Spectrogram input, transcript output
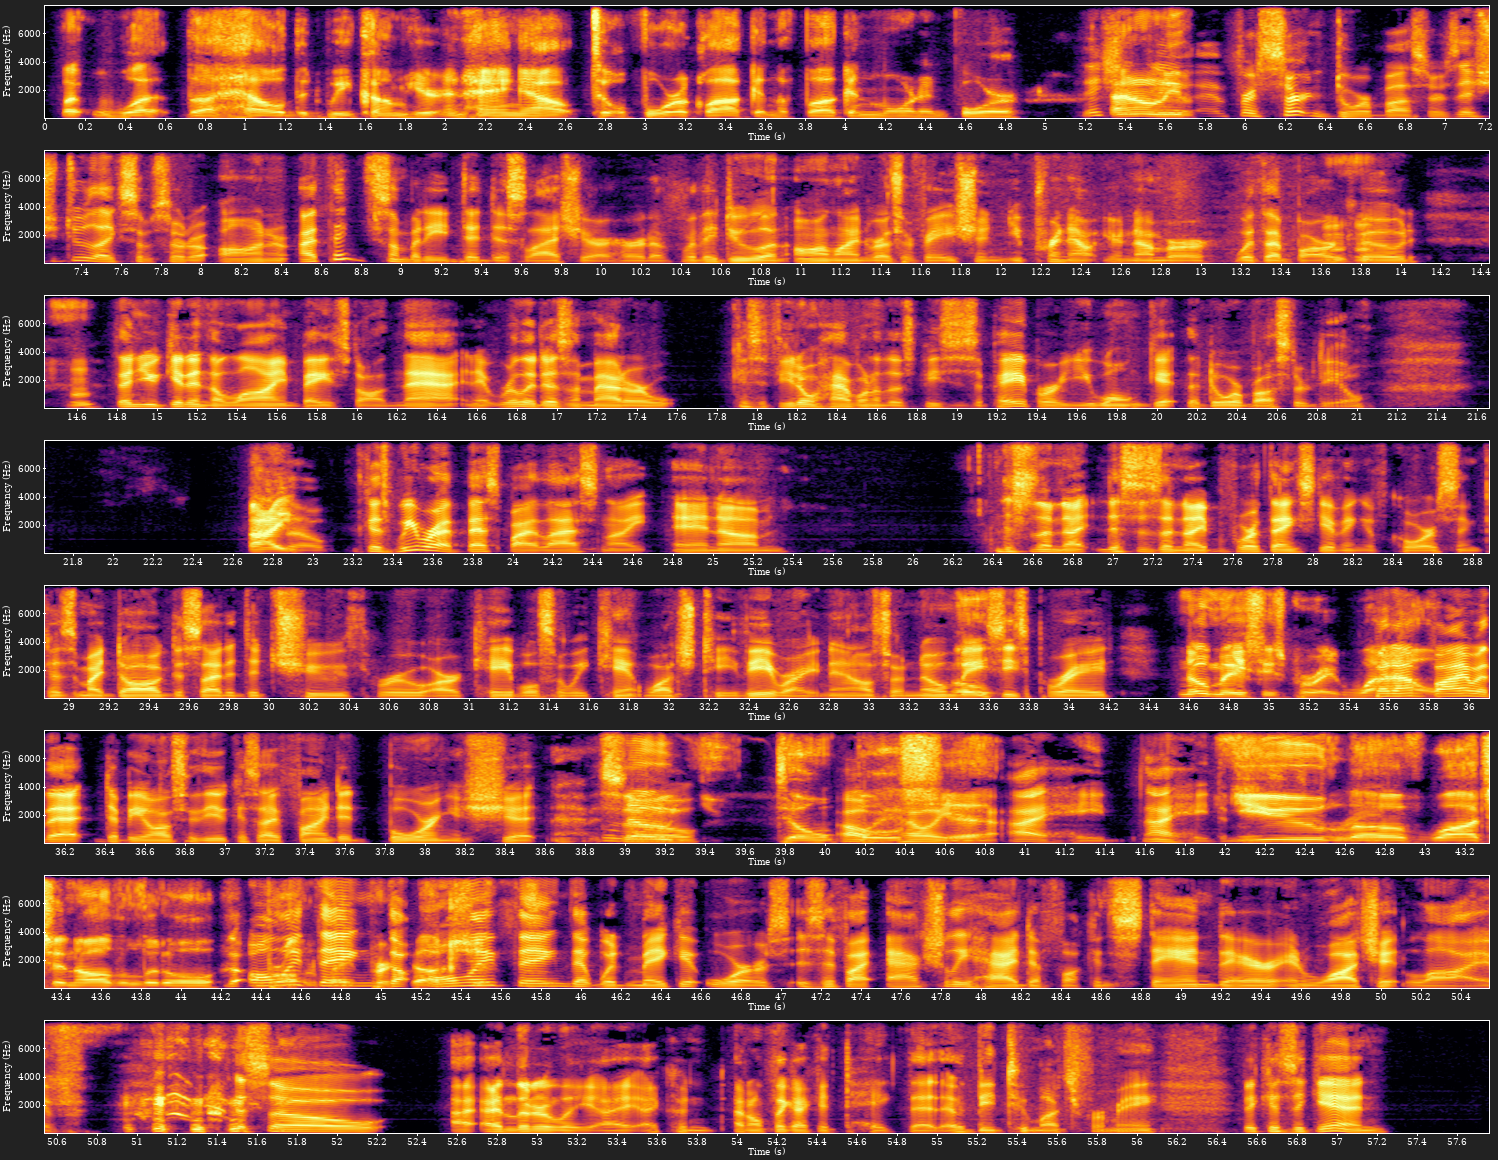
Like, what the hell did we come here and hang out till four o'clock in the fucking morning for? They should don't do, uh, for certain doorbusters. They should do like some sort of on. I think somebody did this last year. I heard of where they do an online reservation. You print out your number with a mm-hmm. barcode, Mhm. then you get in the line based on that, and it really doesn't matter because if you don't have one of those pieces of paper, you won't get the doorbuster deal. I So because we were at Best Buy last night, and um, this is the night. This is the night before Thanksgiving, of course, and because my dog decided to chew through our cable, so we can't watch TV right now. So no Macy's parade. no Macy's parade. Wow, But I'm fine with that, to be honest with you, because I find it boring as shit. So, you don't oh bullshit. hell yeah, I hate, I hate the. You love watching all the little. The only Broadway thing, the only thing that would make it worse is if I actually had to fucking stand there and watch it live. so I, I literally, I, I couldn't. I don't think I could take that. It would be too much for me, because again,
